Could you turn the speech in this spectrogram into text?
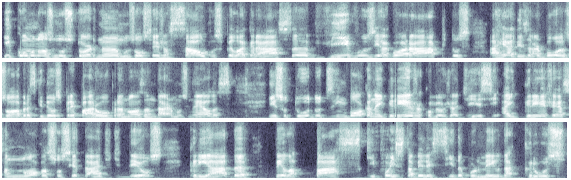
e como nós nos tornamos, ou seja, salvos pela graça, vivos e agora aptos a realizar boas obras que Deus preparou para nós andarmos nelas. Isso tudo desemboca na igreja, como eu já disse. A igreja é essa nova sociedade de Deus, criada pela paz que foi estabelecida por meio da cruz.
